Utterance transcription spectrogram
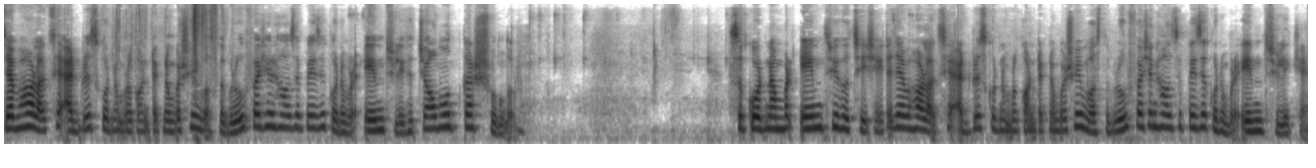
যা ভালো লাগছে address code number contact number সেই বস্তু রুফ ফ্যাশন হাউসে পেয়েছে কোড নাম্বার এম থ্রি লিখে, চমৎকার সুন্দর। So code number M three হচ্ছে সেটা যা ভালো লাগছে address code number contact number সেই বস্তু রুফ ফ্যাশন হাউসে পেয়েছে কোড নাম্বার এম থ্রি লিখে।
